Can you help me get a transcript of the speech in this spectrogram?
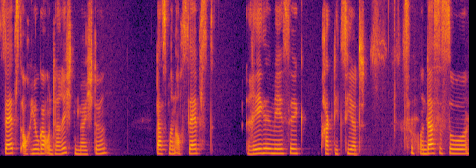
selbst auch Yoga unterrichten möchte, dass man auch selbst regelmäßig praktiziert. Und das ist so,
